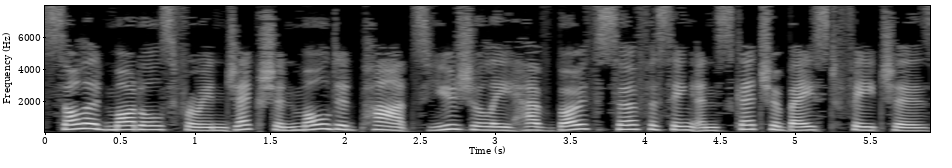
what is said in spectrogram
Solid models for injection molded parts usually have both surfacing and sketcher-based features.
